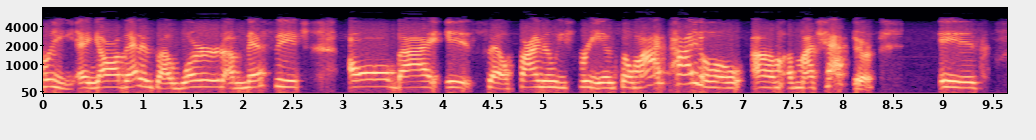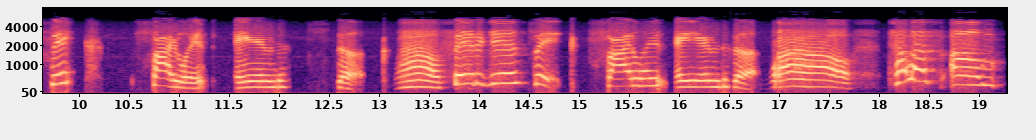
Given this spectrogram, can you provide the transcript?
Free. And y'all, that is a word, a message all by itself, Finally Free. And so my title um, of my chapter is Sick, Silent, and Stuck. Wow, say it again. Sick, silent, and stuck. Wow. Tell us um,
